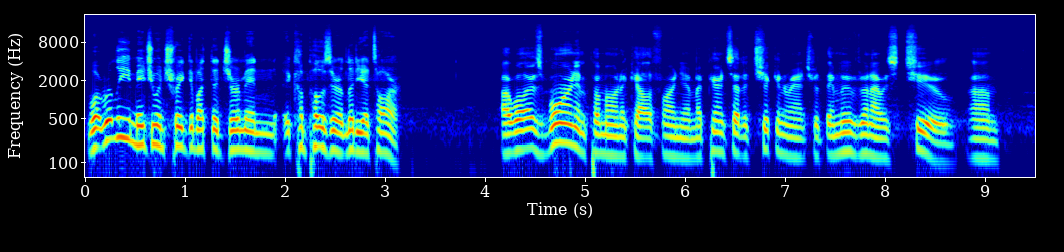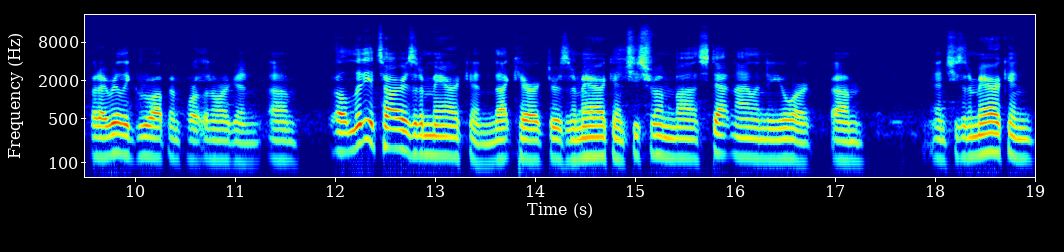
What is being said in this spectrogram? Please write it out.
What really made you intrigued about the German composer Lydia Tár? Uh, well, I was born in Pomona, California. My parents had a chicken ranch, but they moved when I was two. Um, but I really grew up in Portland, Oregon. Um, well, Lydia Tár is an American. That character is an American. She's from uh, Staten Island, New York. Um, and she's an American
